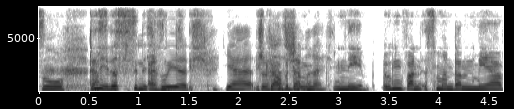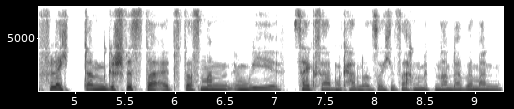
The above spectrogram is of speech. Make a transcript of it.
so. Das, nee, das finde ich also weird. Ich, ja, ich glaube dann, recht. nee, irgendwann ist man dann mehr vielleicht dann Geschwister, als dass man irgendwie Sex haben kann und solche Sachen miteinander, wenn man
